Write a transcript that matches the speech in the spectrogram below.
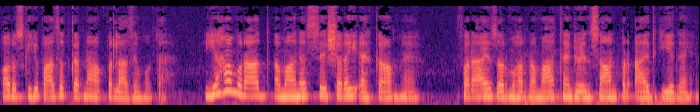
اور اس کی حفاظت کرنا آپ پر لازم ہوتا ہے۔ یہاں مراد امانت سے شرعی احکام ہے فرائض اور محرمات ہیں جو انسان پر عائد کیے گئے ہیں۔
